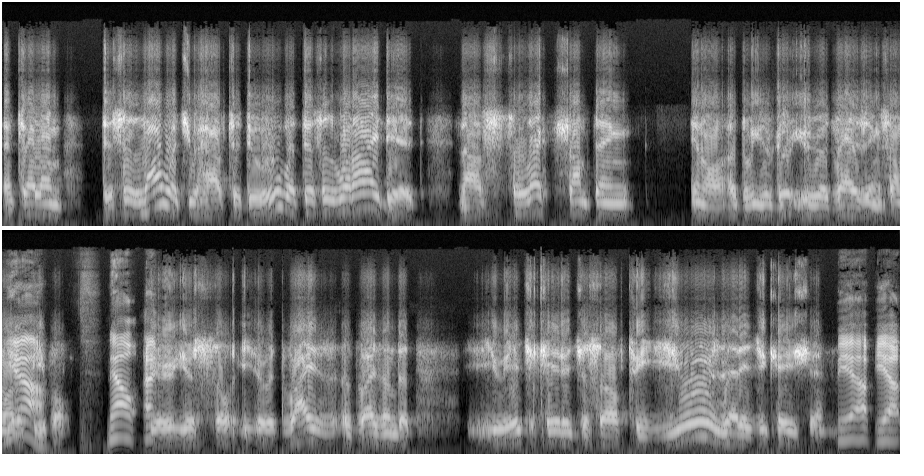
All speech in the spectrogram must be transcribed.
and tell them this is not what you have to do, but this is what I did. Now select something. You know, you're, you're advising some Yeah. other people. Now, I, You're you're, so, you advise advise them that you educated yourself to use that education. Yeah, yeah.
